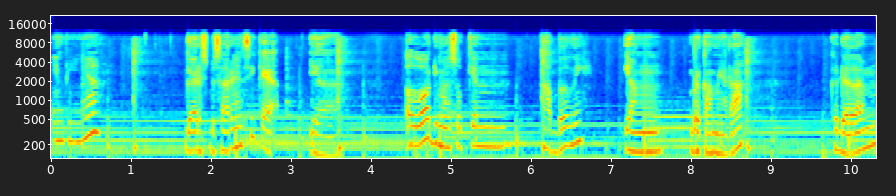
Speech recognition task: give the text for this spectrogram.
Intinya garis besarnya sih kayak ya lo dimasukin kabel nih yang berkamera ke dalam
